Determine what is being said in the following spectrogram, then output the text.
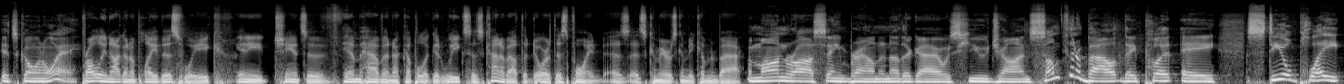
it's going away. probably not going to play this week. Any chance of him having a couple of good weeks is kind of out the door at this point, as as Kamara's going to be coming back. Amon-Ra St. Brown, another guy I was huge on. Something about they put a steel plate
